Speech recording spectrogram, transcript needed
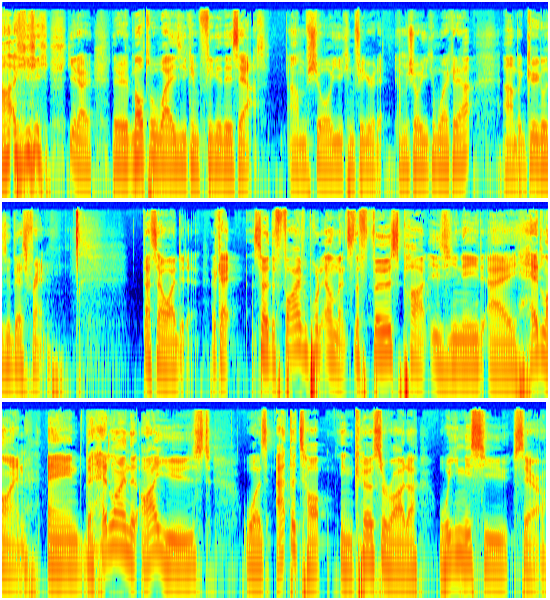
uh, you know, there are multiple ways you can figure this out. I'm sure you can figure it. I'm sure you can work it out. Um, but Google's your best friend. That's how I did it. Okay, so the five important elements. The first part is you need a headline. And the headline that I used was at the top in Cursor Writer, We Miss You, Sarah.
